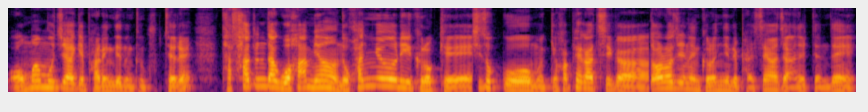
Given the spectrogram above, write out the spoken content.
어마무지하게 발행되는 그 국채를 다 사준다고 하면 또 환율이 그렇게 치솟고 뭐 이렇게 화폐 가치가 떨어지는 그런 일이 발생하지 않을 텐데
